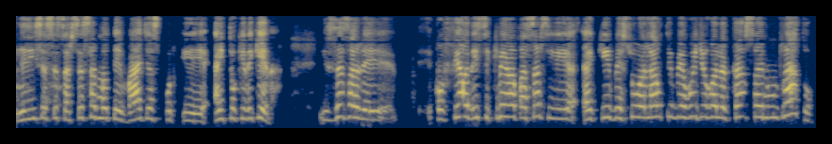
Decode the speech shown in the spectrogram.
le dice a César, César, no te vayas porque hay toque de queda. Y César, eh, confiado, le dice, ¿qué me va a pasar si aquí me subo al auto y me voy, llego a la casa en un rato?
